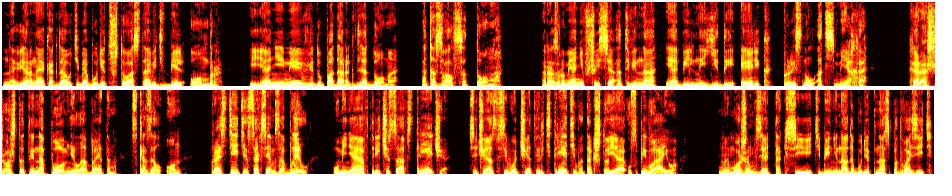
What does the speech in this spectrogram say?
«Наверное, когда у тебя будет что оставить в Бель-Омбр. И я не имею в виду подарок для дома», — отозвался Том. Разрумянившийся от вина и обильной еды Эрик прыснул от смеха. «Хорошо, что ты напомнил об этом», — сказал он. «Простите, совсем забыл. У меня в три часа встреча. Сейчас всего четверть третьего, так что я успеваю». «Мы можем взять такси, и тебе не надо будет нас подвозить».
